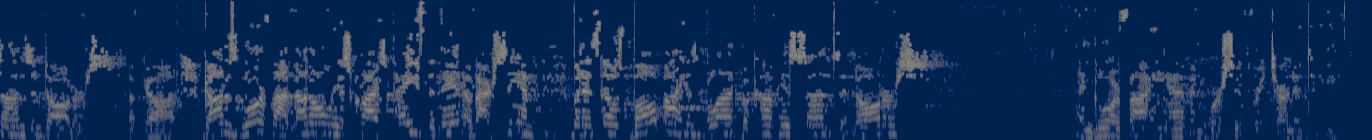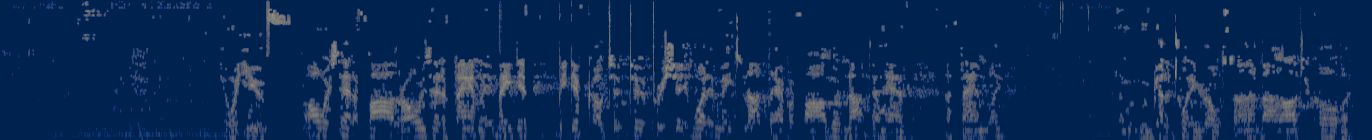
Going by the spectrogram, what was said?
sons and daughters of God. God is glorified not only as Christ pays the debt of our sin, but as those bought by His blood become His sons and daughters and glorify Him and worship for eternity. And when you've always had a father, always had a family, it may be difficult to, to appreciate what it means not to have a father, not to have a family. We've got a 20 year old son, biological, an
